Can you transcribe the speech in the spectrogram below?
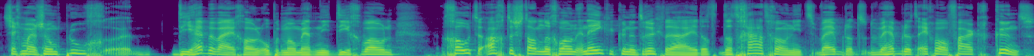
Zeg maar, zo'n ploeg, eh, die hebben wij gewoon op het moment niet. Die gewoon grote achterstanden gewoon in één keer kunnen terugdraaien. Dat, dat gaat gewoon niet. Wij hebben dat, we hebben dat echt wel vaak gekund.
